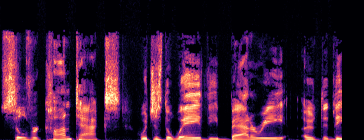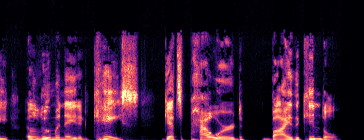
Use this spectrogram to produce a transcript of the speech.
silver contacts, which is the way the battery or the, the illuminated case gets powered by the Kindle.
